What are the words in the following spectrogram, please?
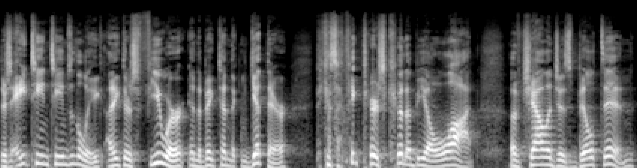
There's 18 teams in the league. I think there's fewer in the Big Ten that can get there because I think there's going to be a lot of challenges built in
